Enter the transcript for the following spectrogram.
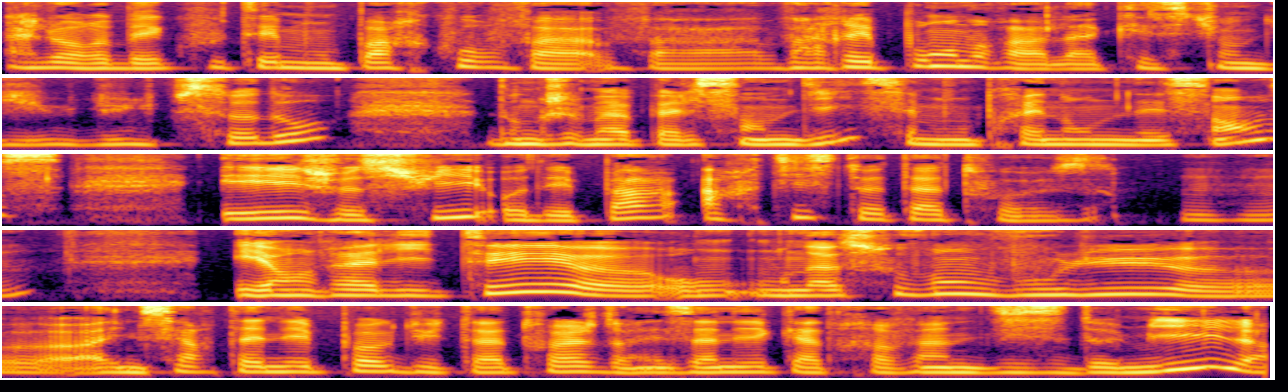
Alors, eh ben, écoutez, mon parcours va, va, va, répondre à la question du, du pseudo. Donc, je m'appelle Sandy, c'est mon prénom de naissance, et je suis au départ artiste tatoueuse. Mm-hmm. Et en réalité, euh, on, on, a souvent voulu, euh, à une certaine époque du tatouage, dans les années 90-2000,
